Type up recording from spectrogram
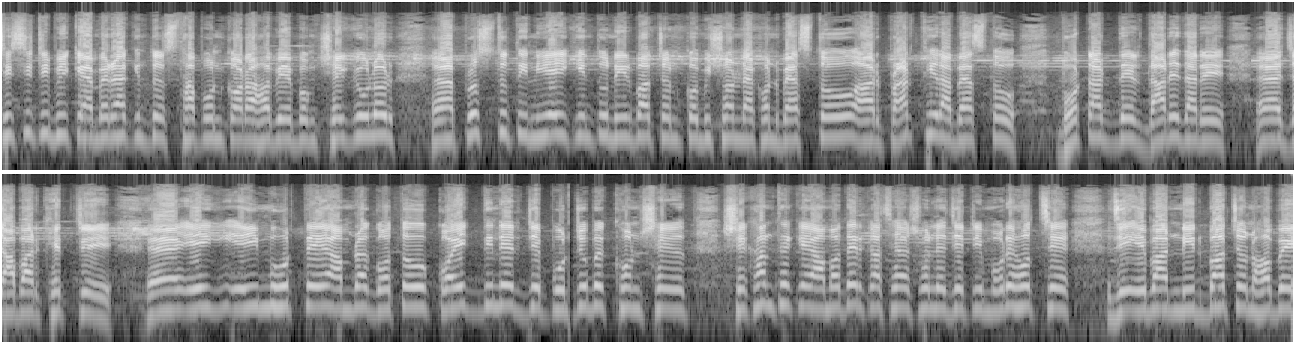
সিসিটিভি ক্যামেরা কিন্তু স্থাপন করা হবে এবং সেগুলোর প্রস্তুতি নিয়েই কিন্তু নির্বাচন কমিশন এখন ব্যস্ত। আর প্রার্থীরা ব্যস্ত ভোটারদের দাঁড়ে দাঁড়ে যাবার ক্ষেত্রে। এই এই মুহূর্তে আমরা গত কয়েকদিনের যে পর্যবেক্ষণ সেখান থেকে আমাদের কাছে আসলে যেটি মনে হচ্ছে যে এবার নির্বাচন হবে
